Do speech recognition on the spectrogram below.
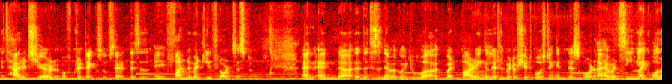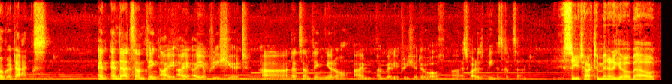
it's had its share of critics who've said this is a fundamentally flawed system. And and uh, that, this is never going to work. But barring a little bit of shit posting in discord i haven't seen like all out attacks. And and that's something I I, I appreciate. Uh, that's something you know I'm I'm very appreciative of uh, as far as Bean is concerned. So you talked a minute ago about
